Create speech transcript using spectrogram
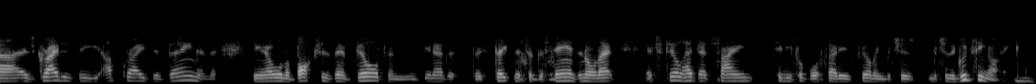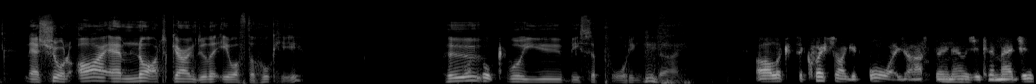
Uh, as great as the upgrades have been, and the, you know all the boxes they've built, and you know the, the steepness of the stands and all that, it still had that same Sydney Football Stadium feeling, which is which is a good thing, I think. Now, Sean, I am not going to let you off the hook here. Who will you be supporting today? Oh, look, it's a question I get always asked, Dino, as you can imagine,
